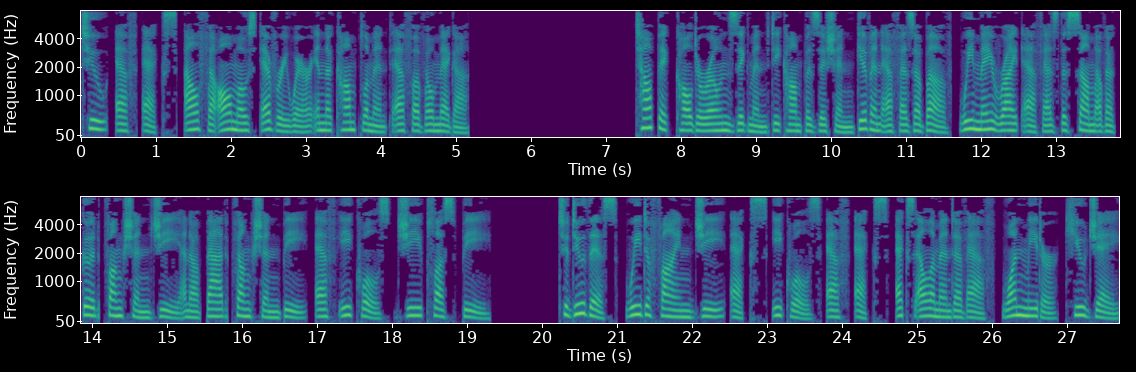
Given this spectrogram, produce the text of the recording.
2 f x alpha almost everywhere in the complement f of omega Topic Calderon-Zygmund decomposition Given f as above, we may write f as the sum of a good function g and a bad function b, f equals g plus b. To do this, we define g x equals f x x element of f 1 meter qj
